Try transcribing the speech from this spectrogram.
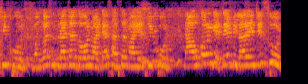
माहेरची खून. मंगळसूत्राच्या दोन वाट्या सासर माहेरची खून. नाव कोण घेते? भिलाऱ्यांची सून.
